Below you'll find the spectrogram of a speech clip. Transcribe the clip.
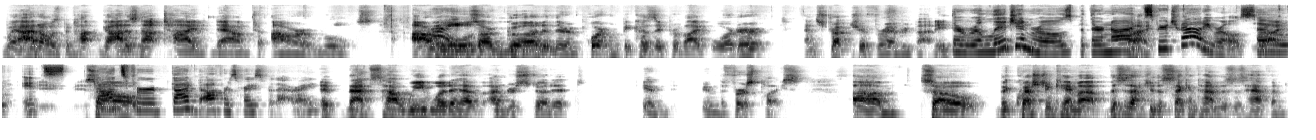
the way I'd always been taught, God is not tied down to our rules. Our Right. rules are good and they're important because they provide order and structure for everybody. They're religion rules, but they're not Right. spirituality rules. So Right. it's So God's for God offers grace for that, right? it, that's how we would have understood it in in the first place. Um, so the question came up. This is actually the second time this has happened.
